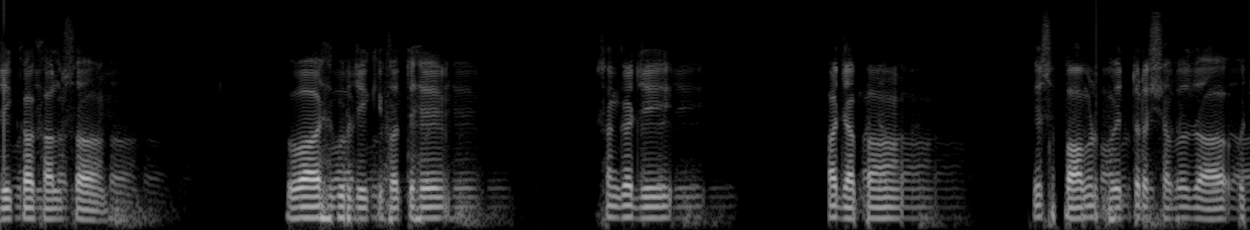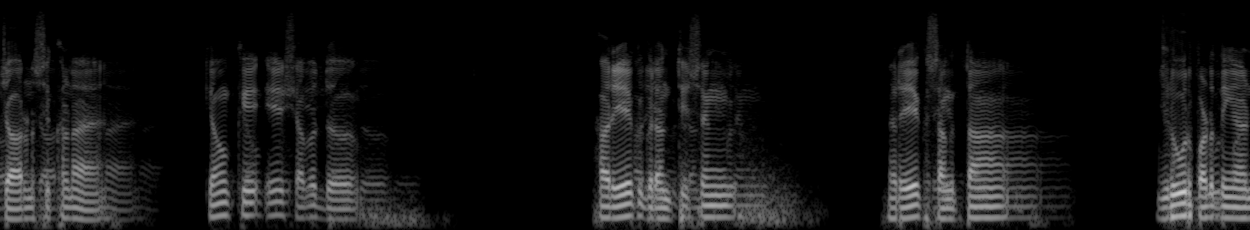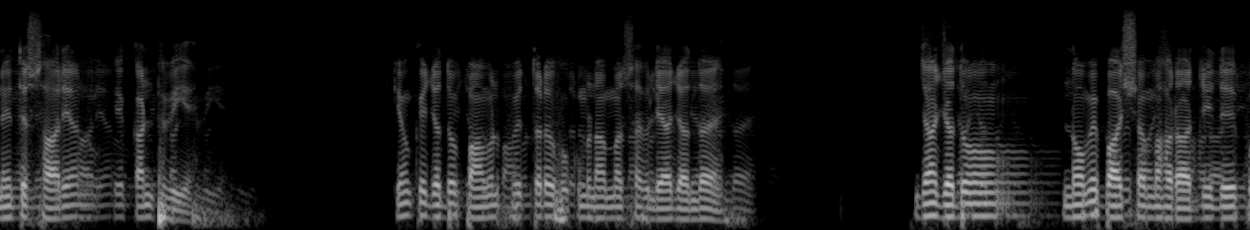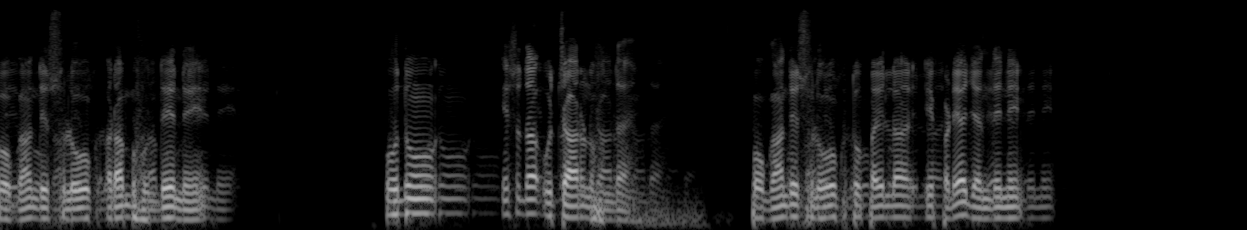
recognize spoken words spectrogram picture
ਜੀ ਕਾ ਖਾਲਸਾ। ਵਾਹਿਗੁਰੂ ਜੀ ਕੀ ਫਤਿਹ। ਸੰਗਤ ਜੀ, ਅੱਜ ਆਪਾਂ ਇਸ ਪਾਵਨ ਪਵਿੱਤਰ ਸ਼ਬਦ ਦਾ ਉਚਾਰਨ ਸਿੱਖਣਾ ਹੈ, ਕਿਉਂਕਿ ਇਹ ਸ਼ਬਦ ਹਰੇਕ ਗ੍ਰੰਥੀ ਸਿੰਘ, ਹਰੇਕ ਸੰਗਤਾਂ ਜ਼ਰੂਰ ਪੜ੍ਹਦੀਆਂ ਨੇ ਤੇ ਸਾਰਿਆਂ ਨੂੰ ਇਹ ਕੰਠ ਵੀ ਹੈ। ਕਿਉਂਕਿ ਜਦੋਂ ਪਾਵਨ ਪਵਿੱਤਰ ਹੁਕਮਨਾਮਾ ਸਾਹਿਬ ਲਿਆ ਜਾਂਦਾ ਹੈ, ਜਾਂ ਜਦੋਂ ਨੌਵੇਂ ਪਾਤਸ਼ਾਹ ਮਹਾਰਾਜ ਜੀ ਦੇ ਭੋਗਾਂ ਦੇ ਸ਼ਲੋਕ ਆਰੰਭ ਹੁੰਦੇ ਨੇ, ਉਦੋਂ ਇਸ ਦਾ ਉਚਾਰਨ ਹੁੰਦਾ ਹੈ। ਭੋਗਾਂ ਦੇ ਸ਼ਲੋਕ ਤੋਂ ਪਹਿਲਾਂ ਇਹ ਪੜਿਆ ਜਾਂਦੇ ਨੇ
